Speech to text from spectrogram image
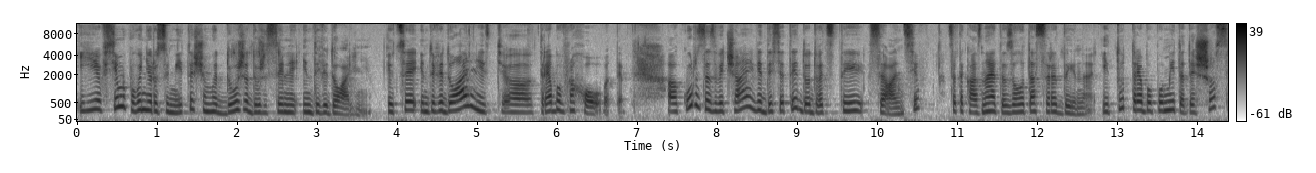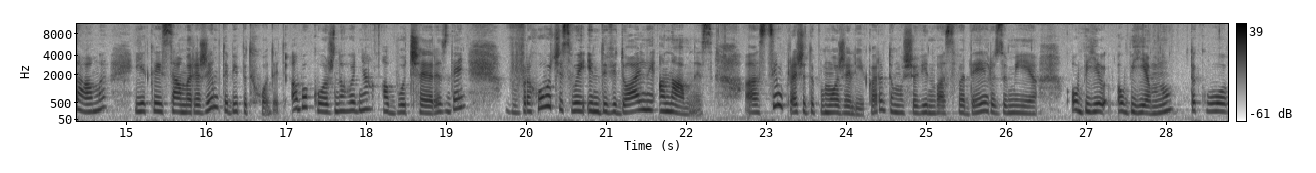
І всі ми повинні розуміти, що ми дуже-дуже сильно індивідуальні. І це індивідуальність треба враховувати. Курс зазвичай від 10 до 20 сеансів. Це така, знаєте, золота середина. І тут треба помітити, що саме який саме режим тобі підходить або кожного дня, або через день, враховуючи свій індивідуальний анамнез. З цим краще допоможе лікар, тому що він вас веде, і розуміє об'ємну таку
